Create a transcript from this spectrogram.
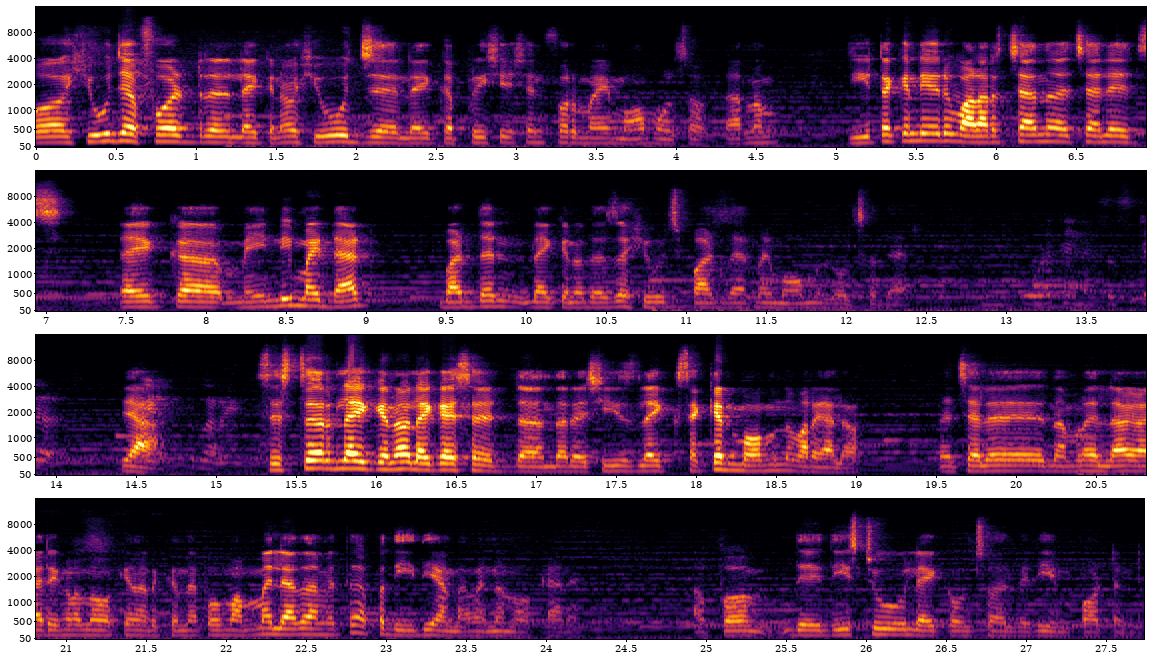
അപ്പോൾ huge effort like you know huge like appreciation for my mom also കാരണം ജി ടെക്കിന്റെ ഒരു വളർച്ച എന്ന് വെച്ചാൽ it's like mainly my dad but then like no there a huge part there my mom is also there ya sister like you know like I said എന്താ പറയുക ഷീസ് ലൈക്ക് സെക്കൻഡ് മോം എന്ന് പറയാലോ. എന്നുവെച്ചാൽ നമ്മളെല്ലാ കാര്യങ്ങളും നോക്കി നടക്കുന്നത് അപ്പോൾ അമ്മ ഇല്ലാത്ത സമയത്ത് അപ്പോൾ ദീദിയാണ് അവനെ എന്നെ നോക്കാൻ അപ്പം these two like also are very important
